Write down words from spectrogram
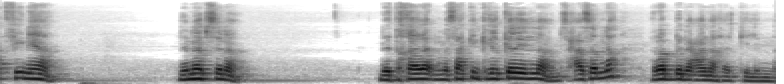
ኣጥፊእናያ ንነብስና ነቲ ካልእ ንመሳኪን ክክልክል ኢልና ምስ ሓሰብና ረቢ ንዓና ከልኪልና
